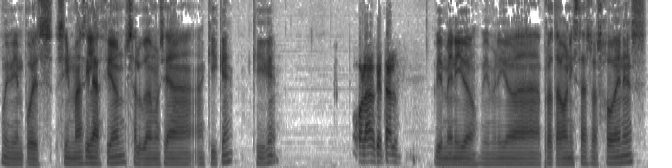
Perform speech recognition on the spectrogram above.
muy bien, pues sin más dilación, saludamos ya a Quique. Quique, Hola, ¿qué tal? Bienvenido, bienvenido a Protagonistas los Jóvenes,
